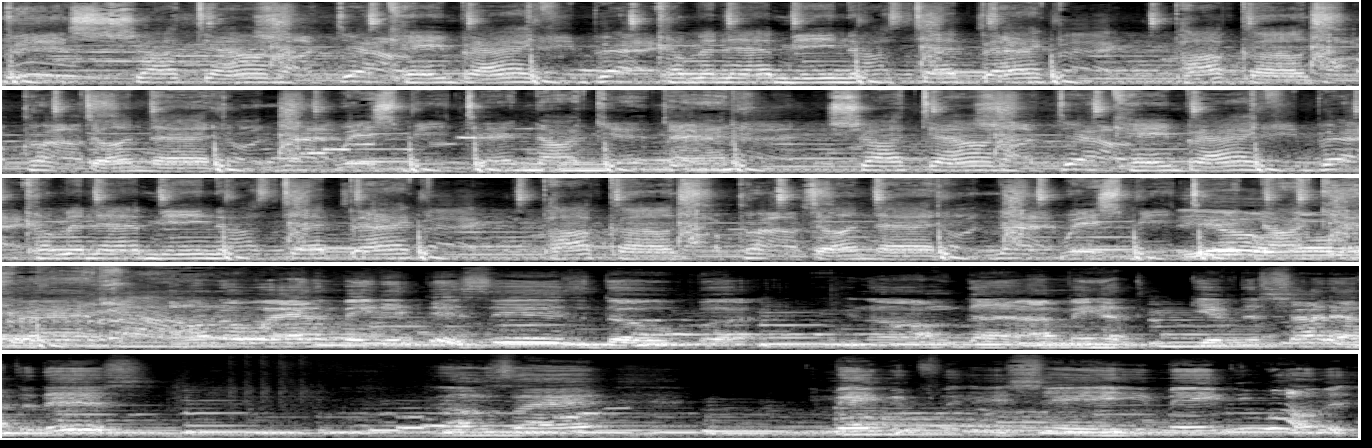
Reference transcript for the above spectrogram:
bitch. Shot down, came back, coming at me, now step back. Pop clowns, done that. Wish me dead, not get mad. Shot down, came back, coming at me, now step back. Pop clowns, done that. Wish me dead, know not what I'm get saying? mad. I don't know what animated this is though, but you know, I'm gonna I may have to give it a shot after this. You know what I'm saying? Made me shit, he made me want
